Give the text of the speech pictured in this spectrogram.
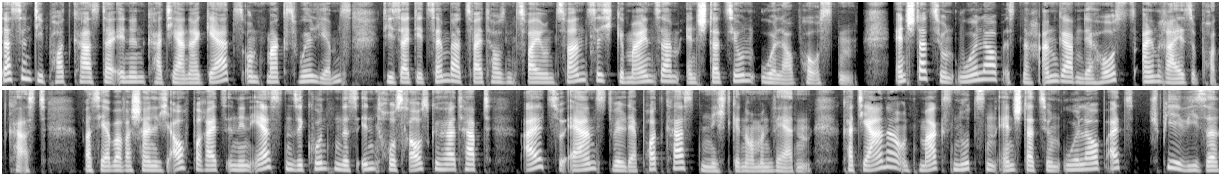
Das sind die PodcasterInnen Katjana Gerz und Max Williams, die seit Dezember 2022 gemeinsam Endstation Urlaub hosten. Endstation Urlaub ist nach Angaben der Hosts ein Reisepodcast. Was ihr aber wahrscheinlich auch bereits in den ersten Sekunden des Intros rausgehört habt, allzu ernst will der Podcast nicht genommen werden. Katjana und Max nutzen Endstation Urlaub als Spielwiese,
